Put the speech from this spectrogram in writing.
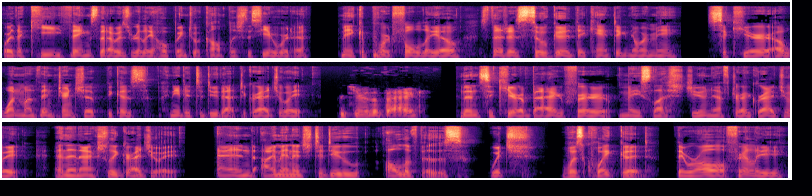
or the key things that I was really hoping to accomplish this year were to make a portfolio that is so good they can't ignore me, secure a one month internship because I needed to do that to graduate. Secure the bag. Then secure a bag for May slash June after I graduate, and then actually graduate. And I managed to do all of those, which was quite good they were all fairly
